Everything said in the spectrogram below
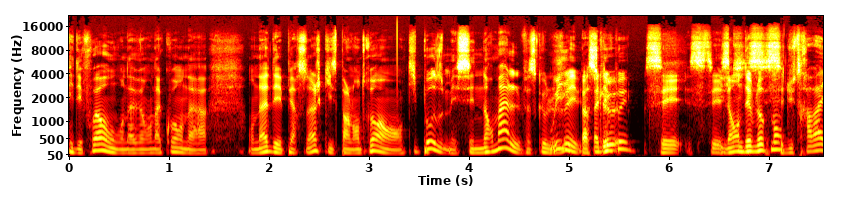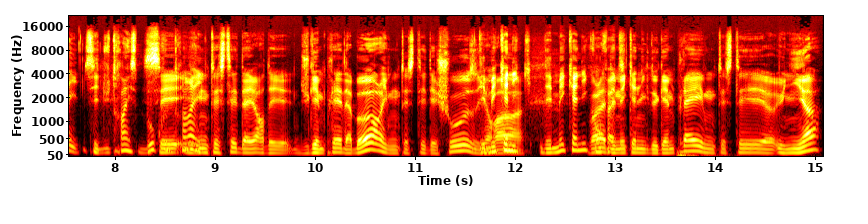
Et des fois, on, avait, on a quoi on a, on a des personnages qui se parlent entre eux en typose, mais c'est normal parce que le Oui, jeu est parce pas que c'est en développement. C'est du travail. C'est du travail, c'est beaucoup Ils vont tester d'ailleurs des- du gameplay d'abord, ils vont tester des choses. il Des aura- mécaniques, des mécaniques Voilà, en fait. des mécaniques de gameplay, ils vont tester euh, une IA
